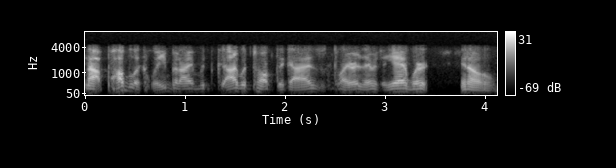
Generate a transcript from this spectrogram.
not publicly, but I would I would talk to guys, players. They would say, "Yeah, we're you know,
